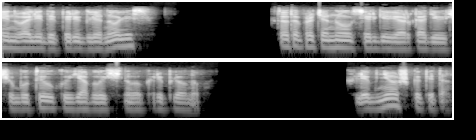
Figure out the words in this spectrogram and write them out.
Инвалиды переглянулись. Кто-то протянул Сергею Аркадьевичу бутылку яблочного крепленого. «Хлебнешь, капитан?»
